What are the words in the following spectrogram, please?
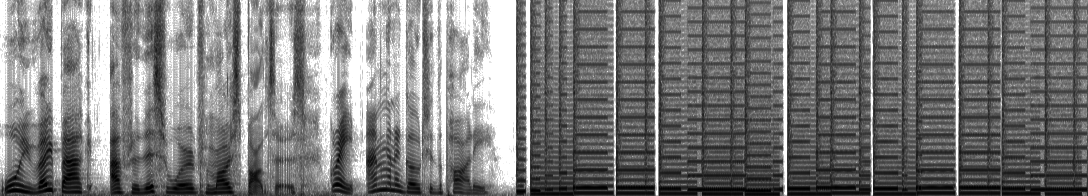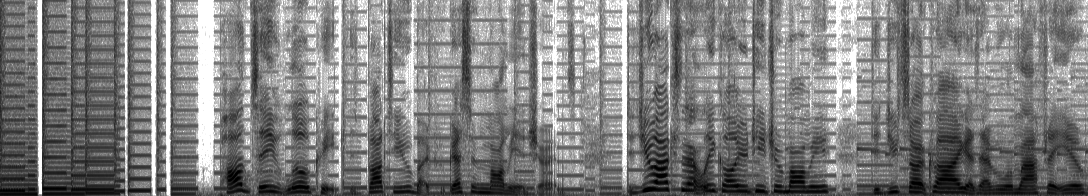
we'll be right back after this word from our sponsors. Great, I'm gonna go to the potty. Pod Save Little Creek is brought to you by Progressive Mommy Insurance. Did you accidentally call your teacher mommy? Did you start crying as everyone laughed at you?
